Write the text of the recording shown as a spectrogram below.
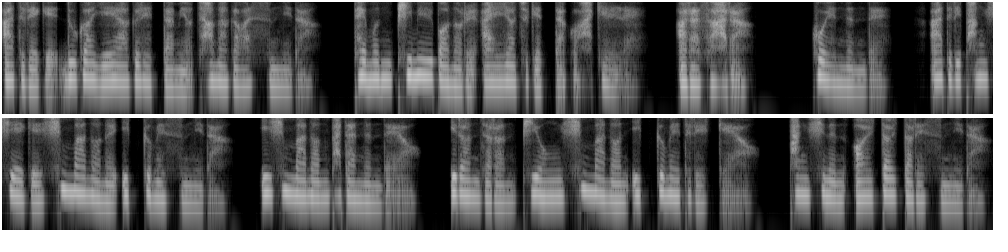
아들에게 누가 예약을 했다며 전화가 왔습니다. 대문 비밀번호를 알려주겠다고 하길래 알아서 하라. 고 했는데 아들이 방 씨에게 10만 원을 입금했습니다. 20만 원 받았는데요. 이런저런 비용 10만 원 입금해 드릴게요. 방 씨는 얼떨떨했습니다.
